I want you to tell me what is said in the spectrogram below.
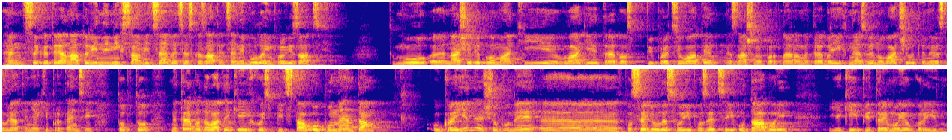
генсекретаря НАТО він не міг сам від себе це сказати. Це не була імпровізація. Тому е, нашій дипломатії, владі треба співпрацювати з нашими партнерами. Треба їх не звинувачувати, не виставляти ніякі претензії. Тобто не треба давати якихось підстав опонентам України, щоб вони е, посилювали свої позиції у таборі, який підтримує Україну.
